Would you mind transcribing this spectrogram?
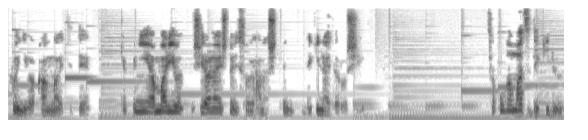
ふうには考えてて、逆にあんまり知らない人にそういう話ってできないだろうし、そこがまずできる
